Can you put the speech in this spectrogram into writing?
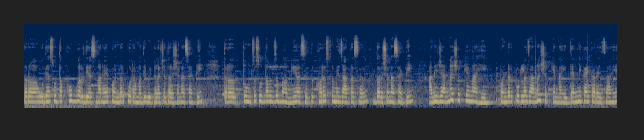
तर उद्यासुद्धा खूप गर्दी असणार आहे पंढरपुरामध्ये विठ्ठलाच्या दर्शनासाठी. तर तुमचंसुद्धा जर भाग्य असेल तर खरंच तुम्ही जात असाल दर्शनासाठी. आणि ज्यांना शक्य नाही पंढरपूरला जाणं शक्य नाही त्यांनी काय करायचं आहे?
